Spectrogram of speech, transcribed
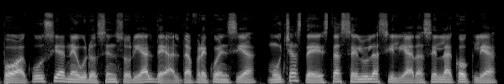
hipoacusia neurosensorial de alta frecuencia, muchas de estas células ciliadas en la cóclea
